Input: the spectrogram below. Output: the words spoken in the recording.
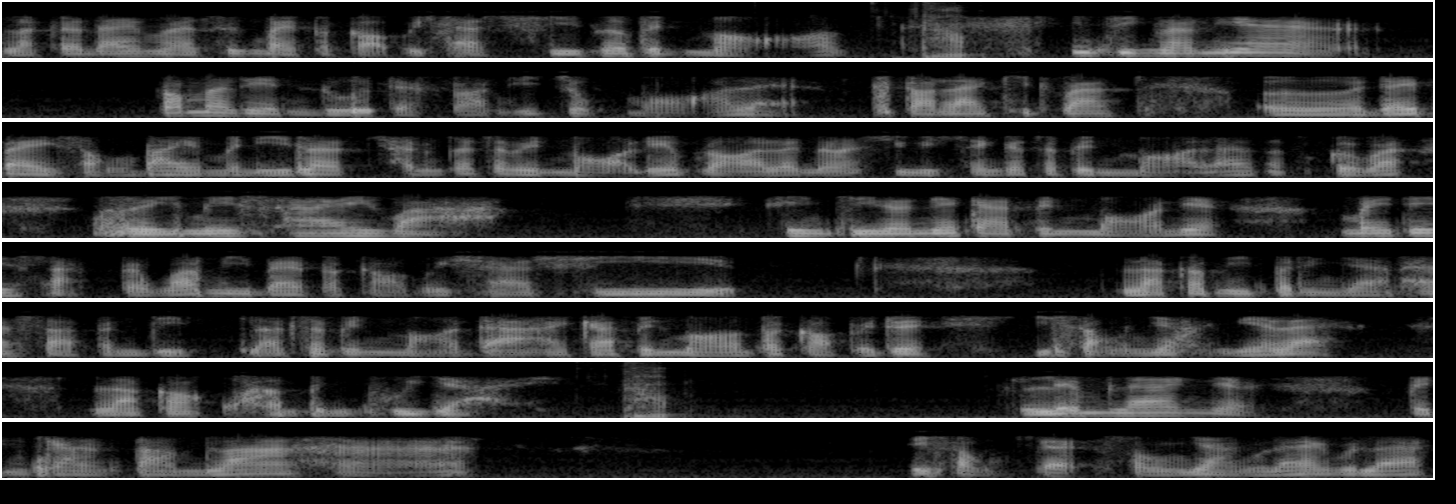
แล้วก็ได้มาซึ่งใบประกอบวิชาชีพเพื่อเป็นหมอครับจริง ๆ แล้วเนี่ยก็มาเรียนรู้แต่ตอนที่จบหมอแหละ ตอนแรกคิดว่าเออได้ใบสองใบมานี้แล้วฉันก็จะเป็นหมอเรียบร้อยแล้วเนาะชีวิตฉันก็จะเป็นหมอแล้วปรากฏว่าเฮ้ยไม่ใช่ว่ะ จริงๆแล้วเนี่ยการเป็นหมอเนี่ยไม่ได้สักแต่ว่ามีใบประกอบวิชาชีพ แล้วก็มีปริญญาแพทยศาสตร์บัณฑิต แล้วจะเป็นหมอได้การเป็นหมอประกอบไปด้วยอีสองอย่างนี้แหละ แล้วก็ความเป็นผู้ใหญ่ครับ เล่มแรกเนี่ย เป็นการตามล่าหาไอ้สองแสองอย่างแรกไปแล้ว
